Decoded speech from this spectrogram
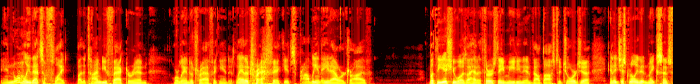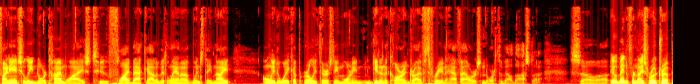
And normally that's a flight. By the time you factor in Orlando traffic and Atlanta traffic, it's probably an eight hour drive. But the issue was I had a Thursday meeting in Valdosta, Georgia, and it just really didn't make sense financially nor time wise to fly back out of Atlanta Wednesday night only to wake up early Thursday morning, get in the car and drive three and a half hours north to Valdosta. So, uh, it made it for a nice road trip.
